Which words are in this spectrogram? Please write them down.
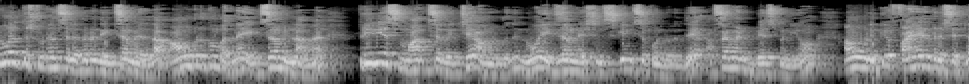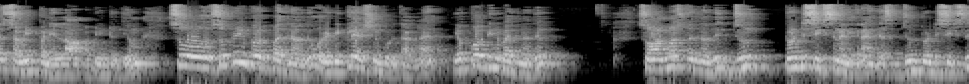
டுவெல்த் ஸ்டூடெண்ட்ஸ் சில பேர் வந்து எக்ஸாம் எழுதலாம் அவங்களுக்கும் பார்த்தீங்கன்னா எக்ஸாம் இல்லாம ப்ரீவியஸ் மார்க்ஸை வச்சு அவங்களுக்கு வந்து நோ எக்ஸாமினேஷன் ஸ்கீம்ஸை கொண்டு வந்து அசைன்மெண்ட் பேஸ் பண்ணியும் அவங்களுக்கு ஃபைனல் ரிசல்ட்டை சப்மிட் பண்ணிடலாம் அப்படின்றதையும் ஸோ சுப்ரீம் கோர்ட் பார்த்தீங்கன்னா வந்து ஒரு டிக்ளரேஷன் கொடுத்தாங்க. எப்போ அப்படின்னு பார்த்தீங்கன்னா சோ ஆல்மோஸ்ட் பாத்தீங்கன்னா வந்து ஜூன் டுவெண்ட்டி சிக்ஸ் நினைக்கிறேன். ஜூன் டுவெண்ட்டி சிக்ஸ்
